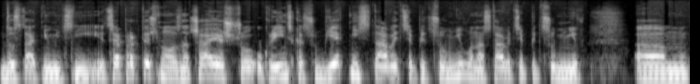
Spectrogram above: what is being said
достатньо міцні, і це практично означає, що українська суб'єктність ставиться під сумнів. Вона ставиться під сумнів ем,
